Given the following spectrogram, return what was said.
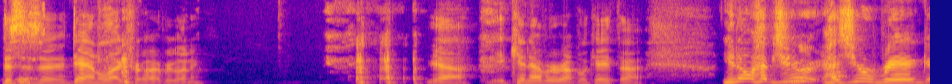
This is a Danelectro, everybody. yeah, you can never replicate that. You know, have you No. has your rig?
